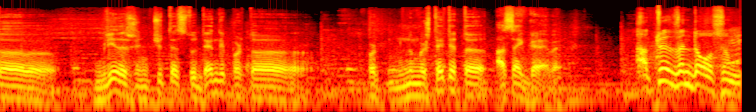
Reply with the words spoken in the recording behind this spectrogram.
të mblidheshin në Qytet Studenti për të për në mbështetje të asaj greve. Aty vendosëm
